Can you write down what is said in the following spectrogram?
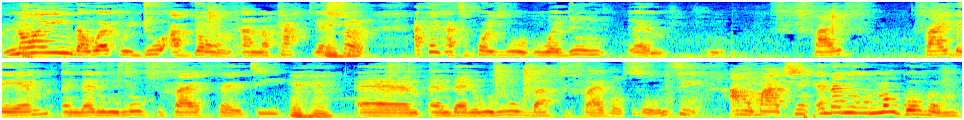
knowing the work we do at dawn and Napa, yes sir. I think at a point we we were doing um five five a.m. and then we moved to five um, and then we moved back to five or so. And see, I'm marching, and then he will not go home.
